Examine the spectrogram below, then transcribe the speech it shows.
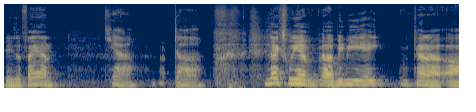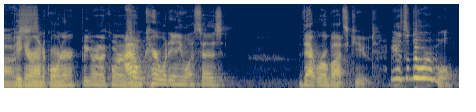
He's a fan. Yeah, duh. Next, we have uh, BB-8 kind of uh, Peeking around a corner. Peeking around the corner. I don't care what anyone says. That robot's cute. It's adorable.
